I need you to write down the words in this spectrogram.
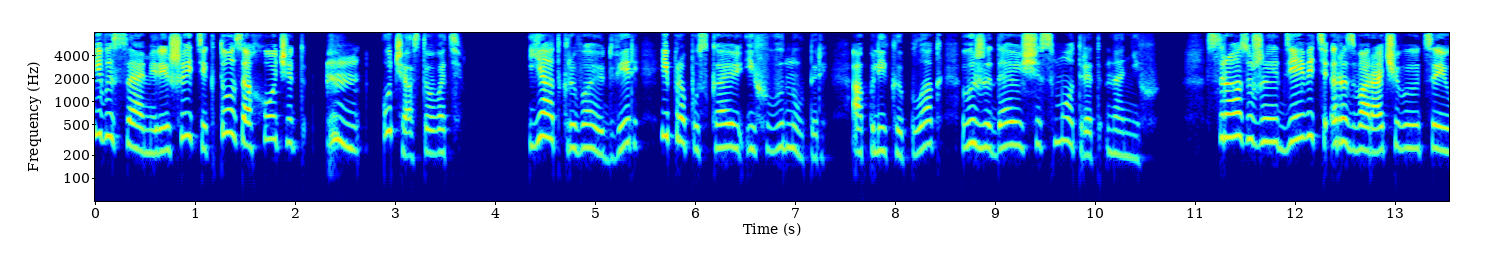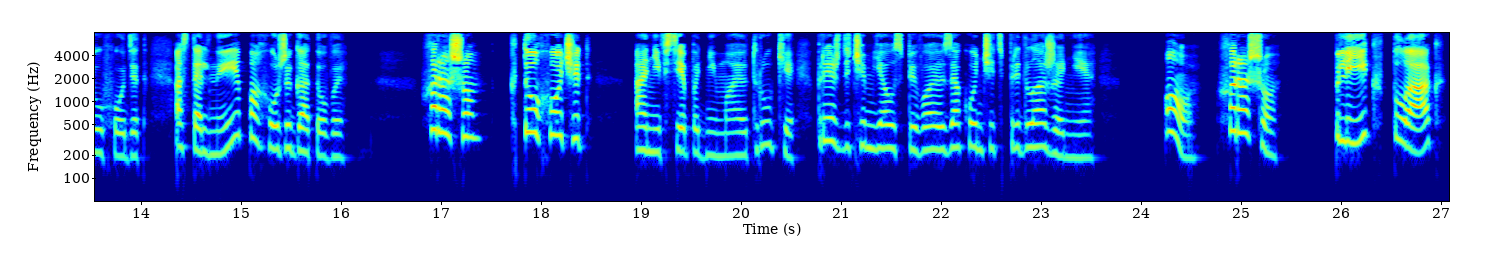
и вы сами решите, кто захочет участвовать». Я открываю дверь и пропускаю их внутрь, а Плик и Плак выжидающе смотрят на них. Сразу же девять разворачиваются и уходят, остальные, похоже, готовы. «Хорошо, кто хочет они все поднимают руки, прежде чем я успеваю закончить предложение. «О, хорошо. Плик, плак.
